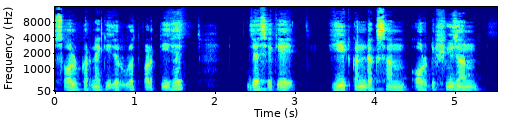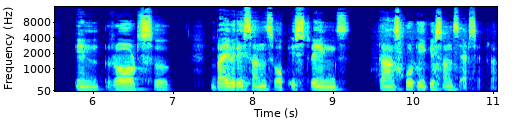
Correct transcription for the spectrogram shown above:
सॉल्व करने की ज़रूरत पड़ती है। जैसे कि हीट कंडक्शन और diffusion in rods vibrations of strings transport equations et cetera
